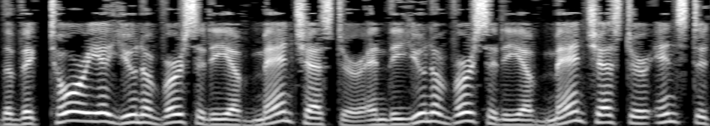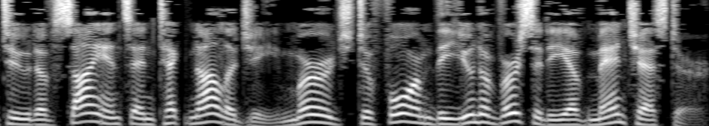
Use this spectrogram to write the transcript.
the Victoria University of Manchester and the University of Manchester Institute of Science and Technology merged to form the University of Manchester.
